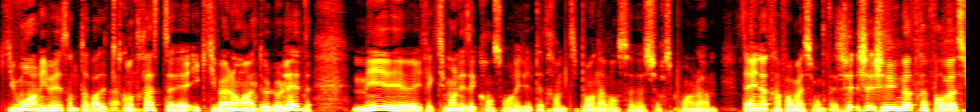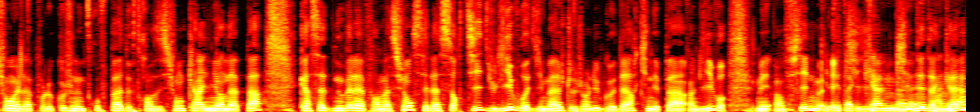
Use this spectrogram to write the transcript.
qui vont arriver sans doute à avoir des taux de contraste équivalents à de l'OLED, mais euh, effectivement, les écrans sont arrivés peut-être un petit peu en avance euh, sur ce point-là. Tu as une autre information peut-être? J'ai une autre information, et là pour le coup, je ne trouve pas de transition, car il n'y en a pas. Car cette nouvelle information, c'est la sortie du livre d'images de Jean-Luc Godard, qui n'est pas un livre, mais un film. Qui était à Cannes. Qui était à Cannes.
